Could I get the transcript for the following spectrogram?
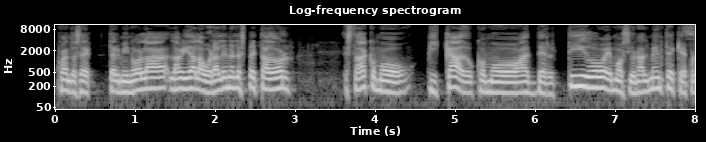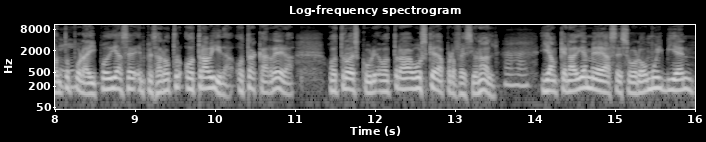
cuando se terminó la, la, vida laboral en El Espectador, estaba como picado, como advertido emocionalmente que de pronto por ahí podía ser, empezar otro, otra vida, otra carrera, otro otra búsqueda profesional. Ajá. Y aunque nadie me asesoró muy bien,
